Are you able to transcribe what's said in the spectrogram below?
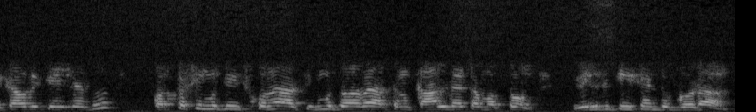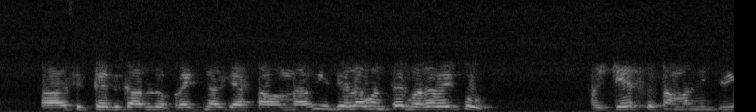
రికవరీ చేయలేదు. కొత్త సిమ్ తీసుకుని ఆ సిమ్ ద్వారా అతని కాల్ డేటా మొత్తం వెలికి తీసేందుకు కూడా సిట్ అధికారులు ప్రయత్నాలు చేస్తా ఉన్నారు. ఇది ఎలా ఉంటే మరోవైపు ఈ కేసుకు సంబంధించి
